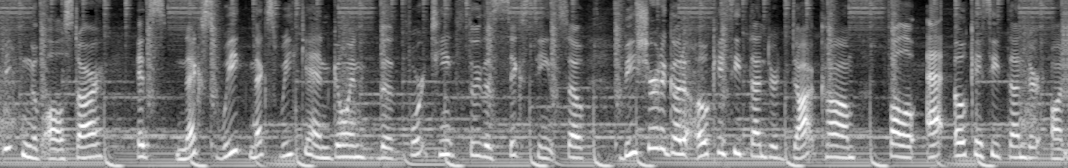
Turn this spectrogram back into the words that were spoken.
Speaking of All Star, it's next week, next weekend, going the 14th through the 16th. So be sure to go to OKCThunder.com, follow at OKC Thunder on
